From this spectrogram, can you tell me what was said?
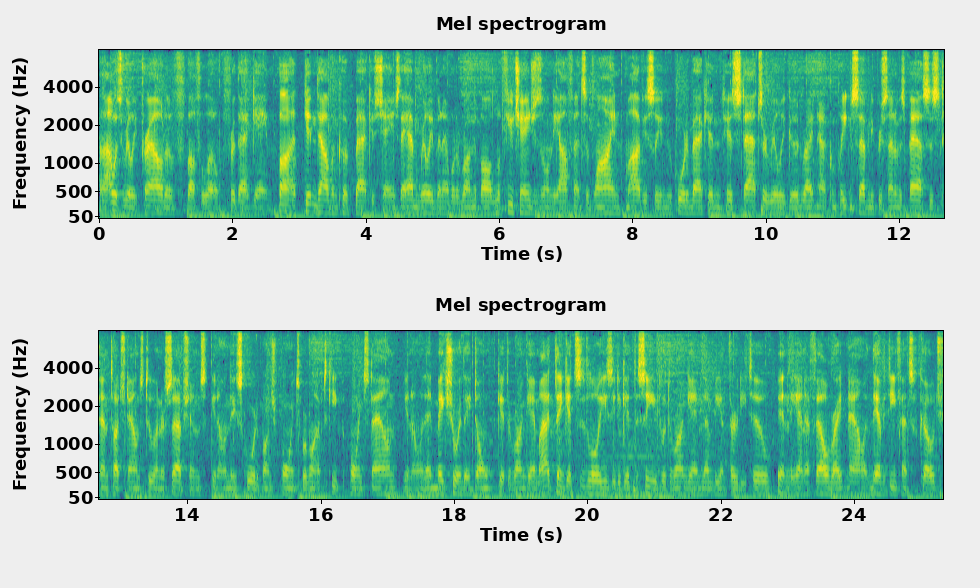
uh, I was really proud of Buffalo for that game. But getting Dalvin Cook back has changed. They haven't really been able to run the ball. A few changes on the offensive line. Obviously, a new quarterback, and his stats are really good right now, completing 70% of his passes, 10 touchdowns, two you know, and they scored a bunch of points. We're going to have to keep the points down, you know, and then make sure they don't get the run game. I think it's a little easy to get deceived with the run game, them being 32 in the NFL right now, and they have a defensive coach.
